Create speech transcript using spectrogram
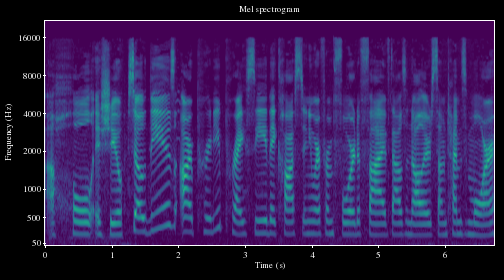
a whole issue so these are pretty pricey. They cost anywhere from four to five thousand dollars, sometimes more.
